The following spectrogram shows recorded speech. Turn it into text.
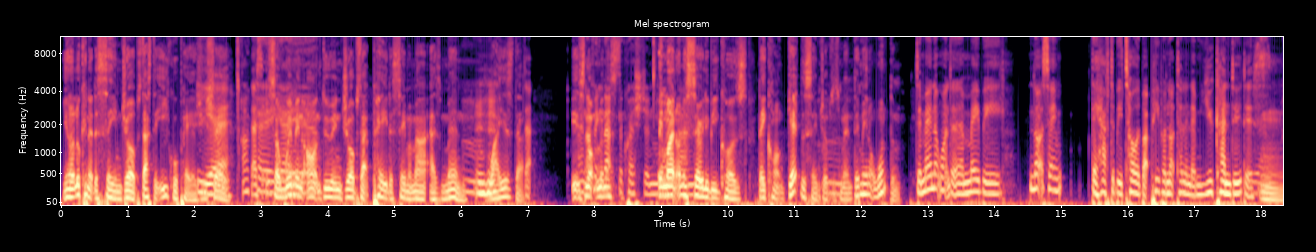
you're not looking at the same jobs. That's the equal pay, as you yeah. say. That's Okay, So yeah, women yeah. aren't doing jobs that pay the same amount as men. Mm. Mhm. Why is that? That- it's And I think mon- that's the question. it might not necessarily be because they can't get the same jobs as Mm. men. They may not want them. They may not want them, and maybe not saying they have to be told, but people are not telling them you can do this. Yeah. Mm.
